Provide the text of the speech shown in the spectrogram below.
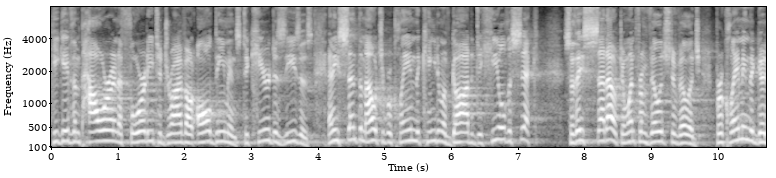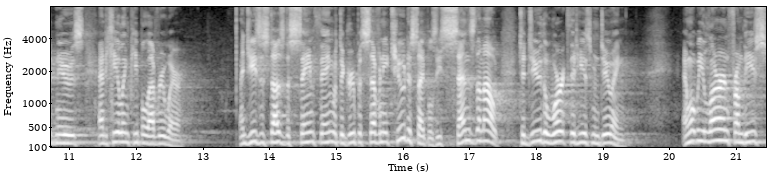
he gave them power and authority to drive out all demons, to cure diseases, and he sent them out to proclaim the kingdom of God and to heal the sick. So they set out and went from village to village, proclaiming the good news and healing people everywhere. And Jesus does the same thing with the group of 72 disciples. He sends them out to do the work that he has been doing. And what we learn from these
